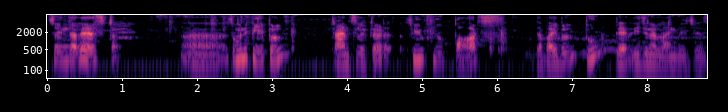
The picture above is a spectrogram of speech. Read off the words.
So in the West, uh, so many people translated few few parts the Bible to their regional languages,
